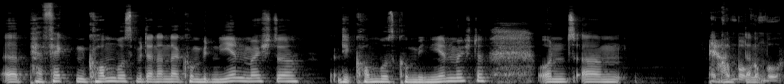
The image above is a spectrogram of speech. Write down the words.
äh, perfekten Kombos miteinander kombinieren möchte die Kombos kombinieren möchte. Und ähm, ja, Combo-Combo.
